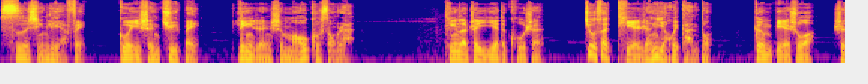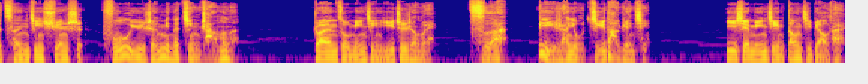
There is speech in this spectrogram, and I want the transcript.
撕心裂肺，鬼神俱悲。令人是毛骨悚然。听了这一夜的哭声，就算铁人也会感动，更别说是曾经宣誓服务于人民的警察们了。专案组民警一致认为，此案必然有极大冤情。一些民警当即表态：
